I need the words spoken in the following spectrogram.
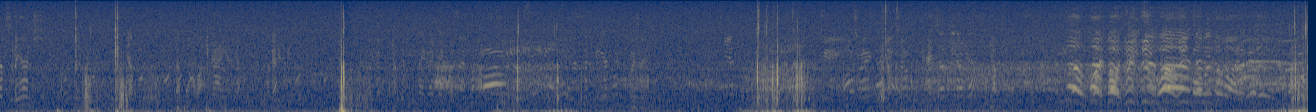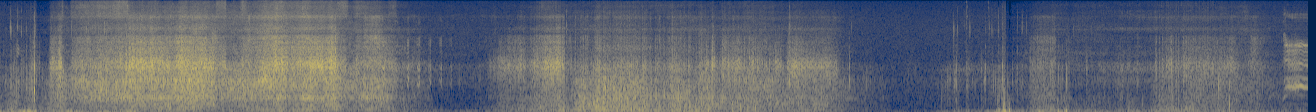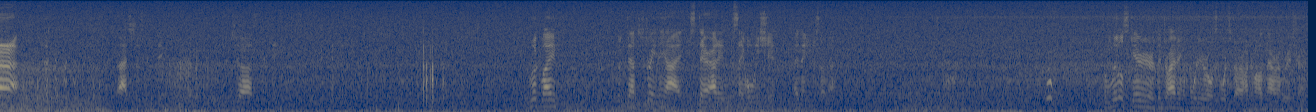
steps to the edge. Life, look death straight in the eye, you stare at it, you say holy shit, and then you just start laughing. Whew. It's a little scarier than driving a 40 year old sports car 100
